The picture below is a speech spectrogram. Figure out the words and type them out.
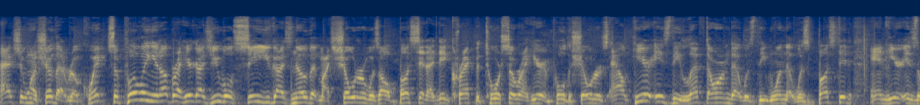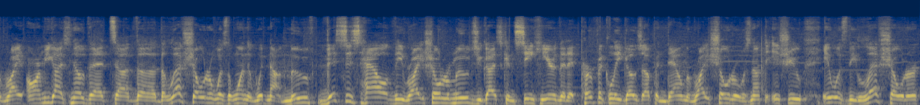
I actually want to show that real quick. So pulling it up right here, guys, you will see, you guys know that my shoulder was all busted. I did crack the torso right here and pull the shoulders out. Here is the left arm that was the one that was busted, and here is the right arm. You guys know that uh, the, the left shoulder was the one that would not move. This is how the right shoulder moves. You guys can see here that it perfectly goes up and down. The right shoulder was not the issue. It was the left shoulder,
